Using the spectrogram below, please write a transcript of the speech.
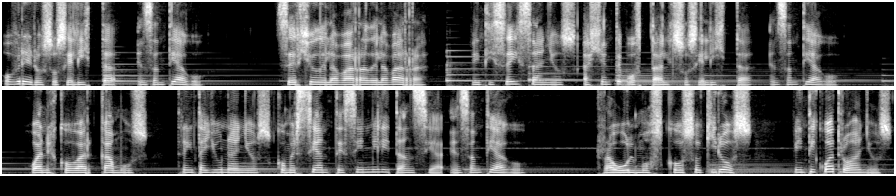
obrero socialista en Santiago. Sergio de la Barra de la Barra, 26 años, agente postal socialista en Santiago. Juan Escobar Camus, 31 años, comerciante sin militancia en Santiago. Raúl Moscoso Quirós, 24 años,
